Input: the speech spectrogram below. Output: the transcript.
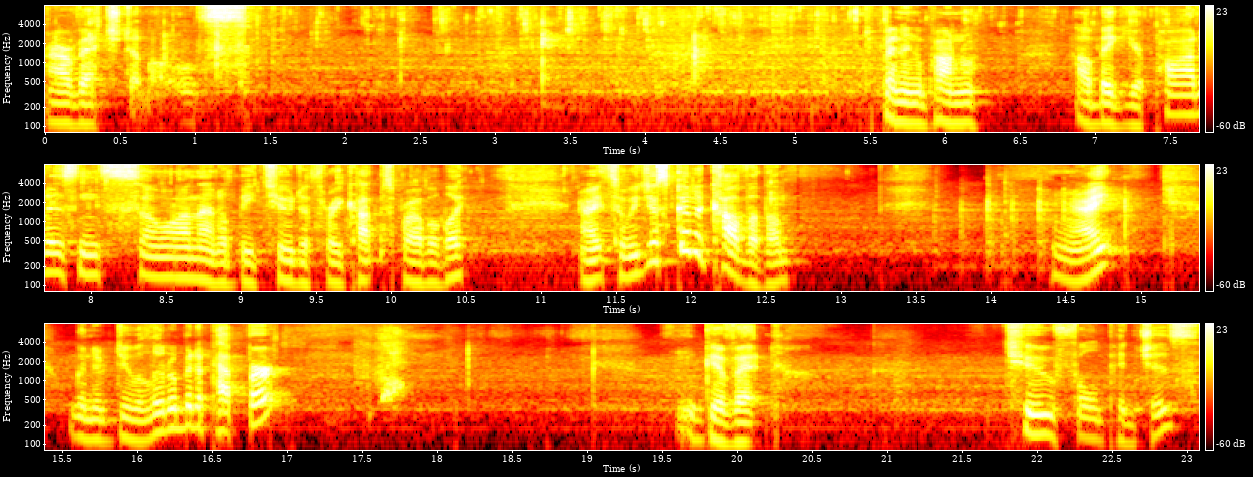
our vegetables. Depending upon how big your pot is and so on, that'll be two to three cups probably. All right, so we're just going to cover them. All right, I'm going to do a little bit of pepper. Give it two full pinches.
